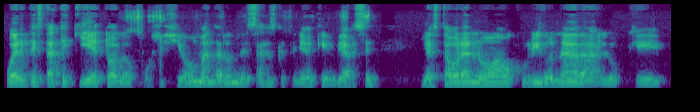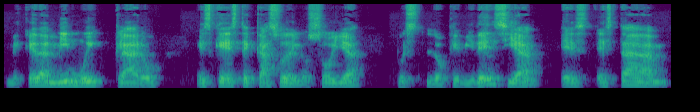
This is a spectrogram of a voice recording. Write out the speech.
fuerte estate quieto a la oposición, mandar los mensajes que tenían que enviarse y hasta ahora no ha ocurrido nada. Lo que me queda a mí muy claro es que este caso de Lozoya pues lo que evidencia es esta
